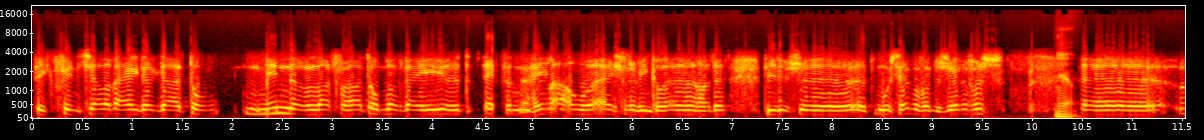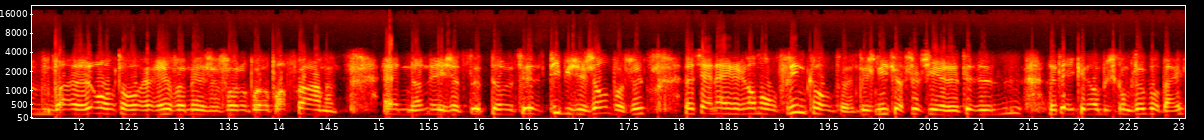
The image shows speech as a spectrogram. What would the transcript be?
ik vind zelf eigenlijk dat ik daar toch minder last van had, omdat wij het echt een hele oude ijzeren winkel eh, hadden, die dus uh, het moest hebben van de service. Ja. Uh, waar ook toch heel veel mensen voor op, op afkwamen. En dan is het, het, het typische Zandvoortse, het zijn eigenlijk allemaal vriendklanten. Dus niet zozeer het, economische komt er ook wel bij.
